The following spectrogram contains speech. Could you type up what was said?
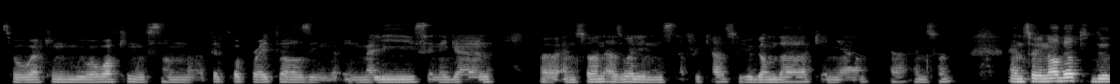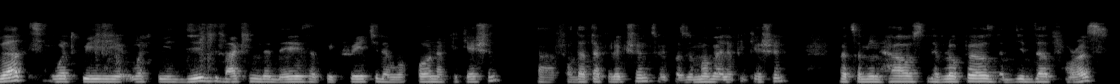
so working we were working with some uh, telco operators in in mali senegal uh, and so on as well in east africa so uganda kenya uh, and so on and so in order to do that what we what we did back in the days that we created our own application uh, for data collection so it was a mobile application but some in-house developers that did that for us.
